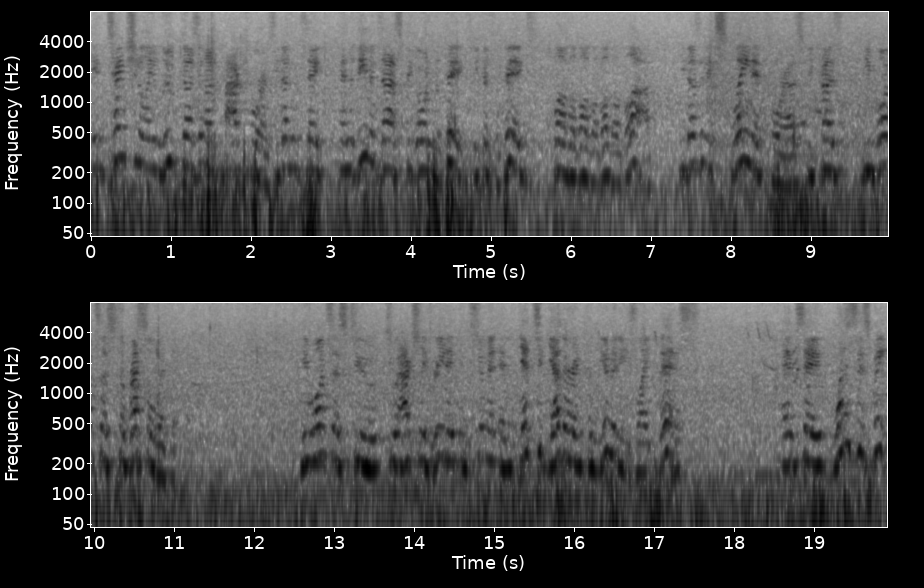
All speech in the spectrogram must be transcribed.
intentionally Luke doesn't unpack for us. He doesn't say, and the demons asked to go into the pigs because the pigs, blah, blah, blah, blah, blah, blah, blah. He doesn't explain it for us because he wants us to wrestle with it. He wants us to, to actually read it, consume it, and get together in communities like this and say, what does this mean?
